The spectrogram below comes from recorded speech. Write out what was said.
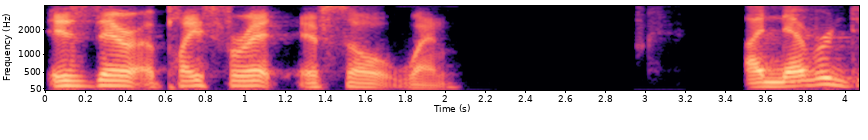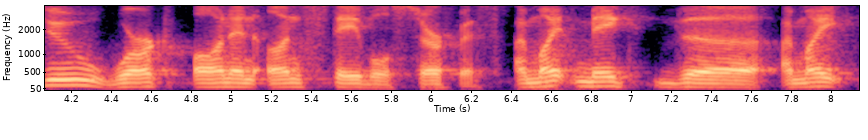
is there a place for it? If so, when? I never do work on an unstable surface. I might make the, I might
